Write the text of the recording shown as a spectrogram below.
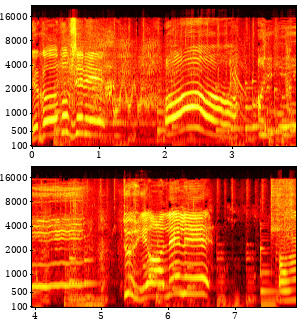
Yakaladım seni. Aa! Ay! Tüh ya Leli. Hmm.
